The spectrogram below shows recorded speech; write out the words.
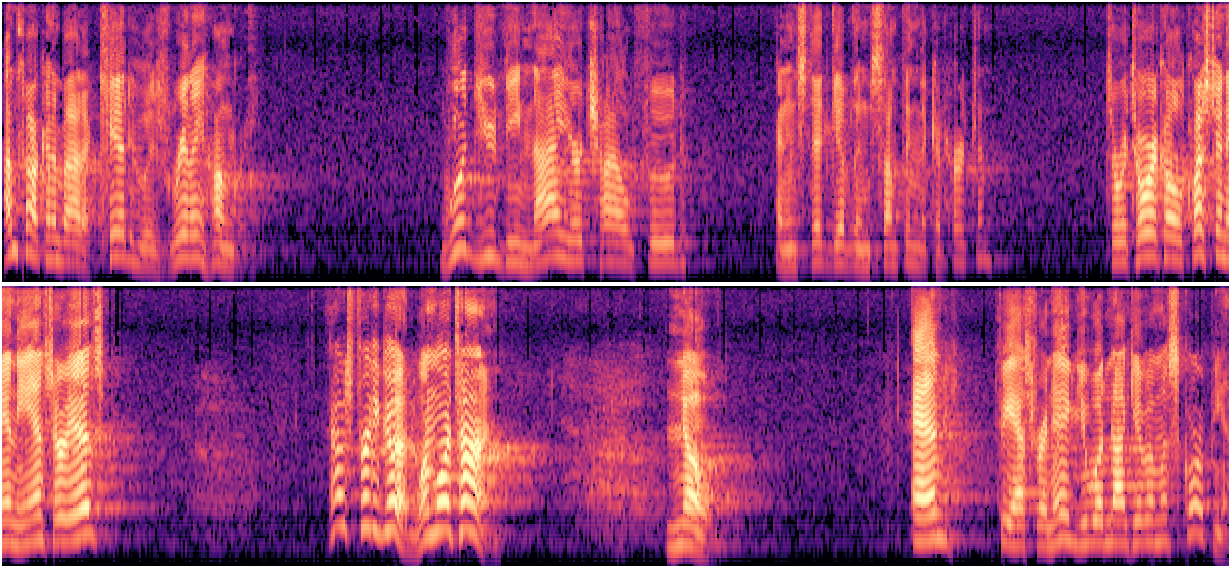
I'm talking about a kid who is really hungry. Would you deny your child food and instead give them something that could hurt them? It's a rhetorical question, and the answer is that was pretty good. One more time. No. And if he asked for an egg, you would not give him a scorpion.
